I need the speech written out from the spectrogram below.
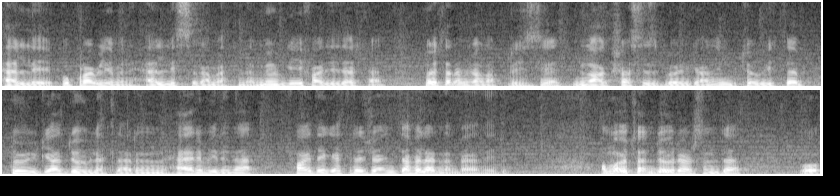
həlli, bu problemin həlli istiqamətində mövqe ifadə edərkən, möhtərəm cənab prezident münaqişəsiz bölgənin bütövlükdə bölgə dövlətlərinin hər birinə fayda gətirəcəyini dəfələrlə bəyan edib. Amma ötən dövr ərzində o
